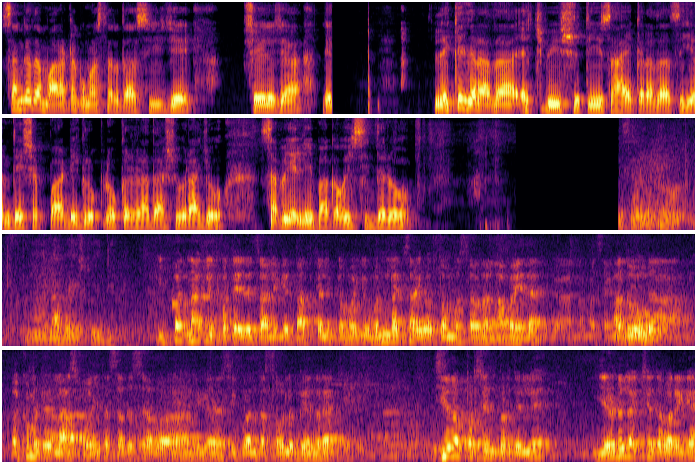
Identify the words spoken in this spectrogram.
ಸಂಘದ ಮಾರಾಟ ಗುಮಾಸ್ತರಾದ ಸಿ ಜೆ ಶೈಲಜಾ ಲೆಕ್ಕಿಗರಾದ ಎಚ್. ಪಿ. ಶ್ರುತಿ, ಸಹಾಯಕರಾದ C M Deshappa, D group ನೌಕರರಾದ ಶಿವರಾಜು ಸಭೆಯಲ್ಲಿ ಭಾಗವಹಿಸಿದ್ದರು. ಲಾಭ ಎಷ್ಟು ಇಪ್ಪತ್ನಾಲ್ಕು, ಇಪ್ಪತ್ತೈದು ಸಾಲಿಗೆ ತಾತ್ಕಾಲಿಕವಾಗಿ ಒಂದು ಲಕ್ಷ ಐವತ್ತೊಂಬತ್ತು ಸಾವಿರ ಲಾಭ ಇದೆ. ಅದು ಅಕ್ಯುಮಿಟೆಡ್ ಲಾಸ್ ರೈತ ಸದಸ್ಯರಿಗೆ ಸಿಗುವಂಥ ಸೌಲಭ್ಯ ಅಂದರೆ ಜೀರೋ ಪರ್ಸೆಂಟ್ ಬರದಲ್ಲಿ ಎರಡು ಲಕ್ಷದವರೆಗೆ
